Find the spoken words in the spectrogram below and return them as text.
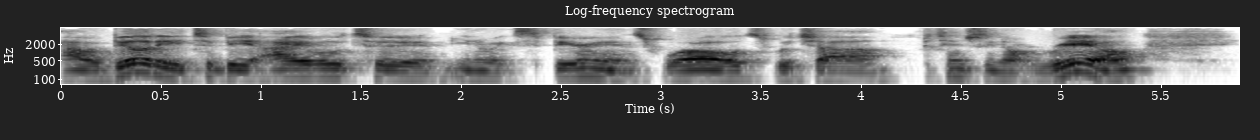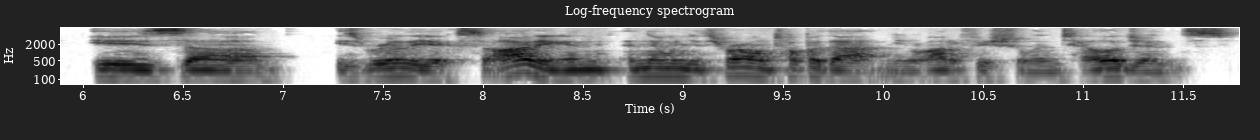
our ability to be able to you know experience worlds which are potentially not real is uh, is really exciting and and then when you throw on top of that you know artificial intelligence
